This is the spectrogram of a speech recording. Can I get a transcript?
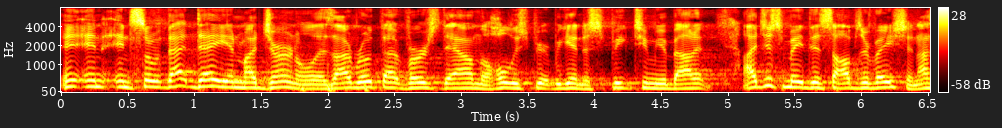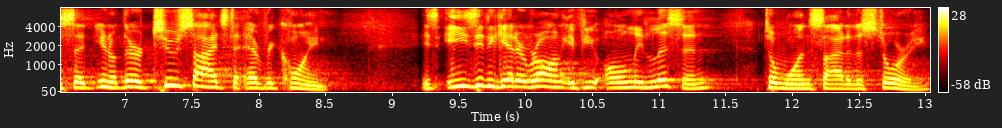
And, and, and so that day in my journal as i wrote that verse down the holy spirit began to speak to me about it i just made this observation. I said you know there are two sides to every coin. It's easy to get it wrong if you only listen to one side of the story.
